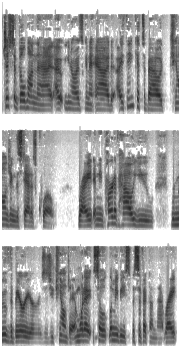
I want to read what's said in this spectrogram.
Just to build on that, I, you know, I was going to add, I think it's about challenging the status quo right? I mean, part of how you remove the barriers is you challenge it. And what I, so let me be specific on that, right?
